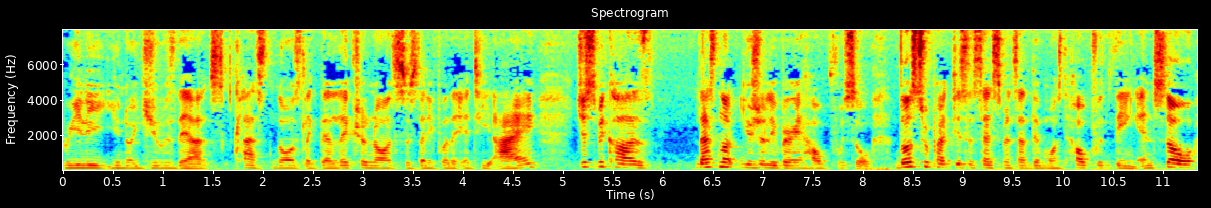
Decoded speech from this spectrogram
really you know use their class notes like their lecture notes to study for the ATI just because that's not usually very helpful. So those two practice assessments are the most helpful thing. And so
